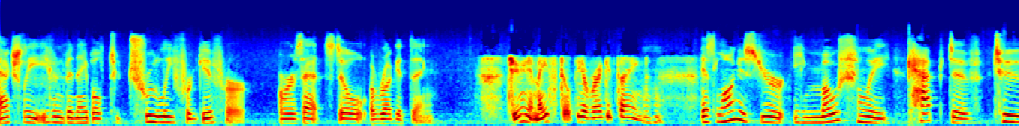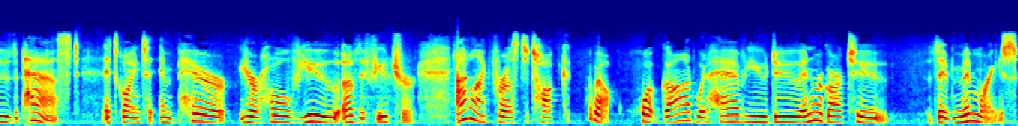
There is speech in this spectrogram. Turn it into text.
actually even been able to truly forgive her, or is that still a rugged thing? June, it may still be a rugged thing. Mm-hmm. As long as you're emotionally captive to the past, it's going to impair your whole view of the future. I'd like for us to talk about what God would have you do in regard to the memories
